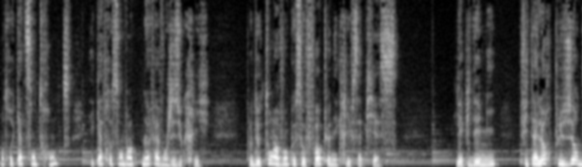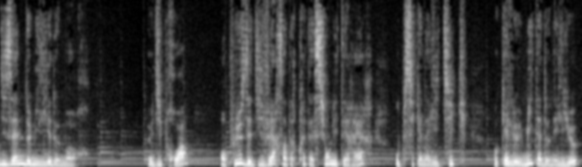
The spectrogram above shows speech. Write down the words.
entre 430 et 429 avant Jésus-Christ, peu de temps avant que Sophocle n'écrive sa pièce. L'épidémie fit alors plusieurs dizaines de milliers de morts. Oedipe Roi, en plus des diverses interprétations littéraires ou psychanalytiques auxquelles le mythe a donné lieu,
